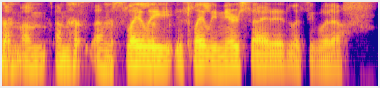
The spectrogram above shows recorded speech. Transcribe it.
I'm, I'm I'm I'm slightly slightly nearsighted. Let's see what else.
